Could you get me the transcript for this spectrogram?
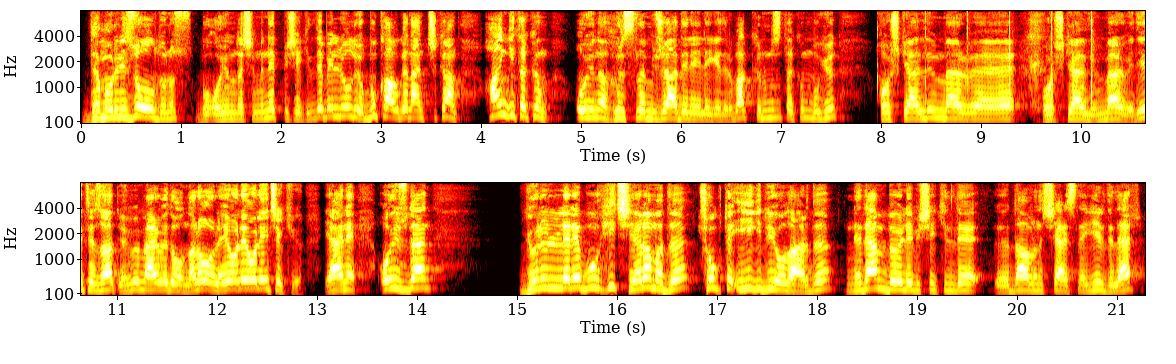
demoralize oldunuz. Bu oyunda şimdi net bir şekilde belli oluyor. Bu kavgadan çıkan hangi takım oyuna hırsla mücadeleyle gelir? Bak kırmızı takım bugün hoş geldin Merve, hoş geldin Merve diye tezahürat yapıyor. Merve de onlara oley oley oley çekiyor. Yani o yüzden Gönüllülere bu hiç yaramadı. Çok da iyi gidiyorlardı. Neden böyle bir şekilde e, davranış içerisine girdiler?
